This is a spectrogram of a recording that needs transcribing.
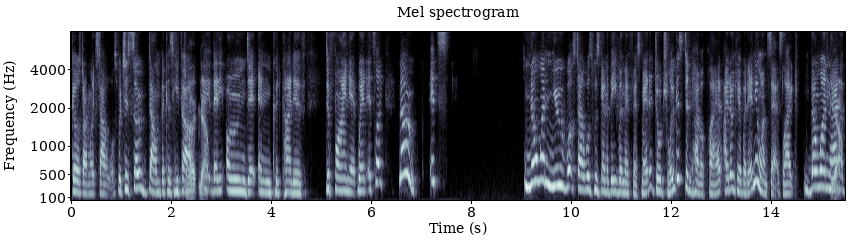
girls don't like Star Wars, which is so dumb because he felt Uh, yeah. that he owned it and could kind of define it. When it's like, no, it's. No one knew what Star Wars was going to be when they first made it. George Lucas didn't have a plan. I don't care what anyone says. Like, no one had Yeah. a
